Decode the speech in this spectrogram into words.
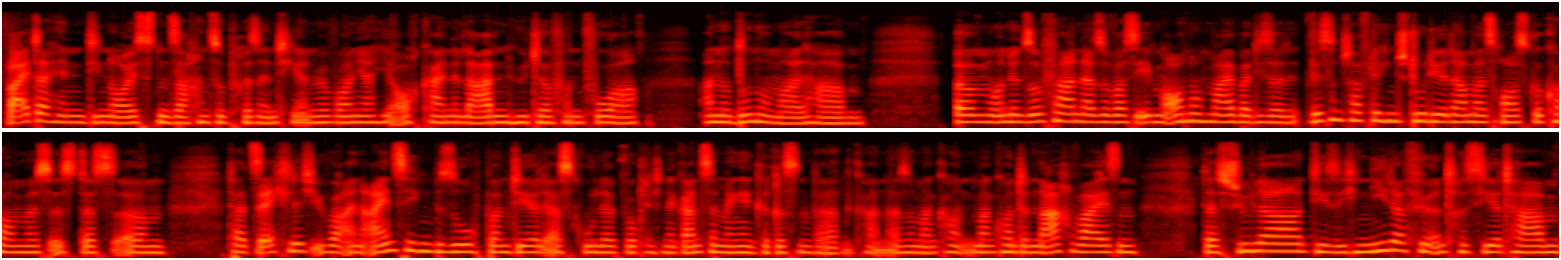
weiterhin die neuesten Sachen zu präsentieren. Wir wollen ja hier auch keine Ladenhüter von vor Anno mal haben. Ähm, und insofern, also was eben auch nochmal bei dieser wissenschaftlichen Studie damals rausgekommen ist, ist, dass ähm, tatsächlich über einen einzigen Besuch beim DLR School Lab wirklich eine ganze Menge gerissen werden kann. Also man, kon man konnte nachweisen, dass Schüler, die sich nie dafür interessiert haben,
